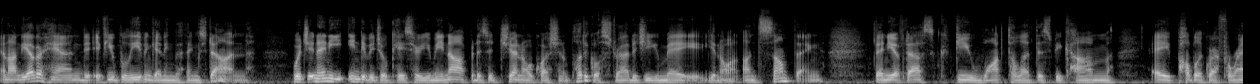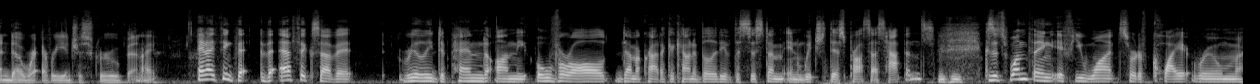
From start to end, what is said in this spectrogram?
and on the other hand, if you believe in getting the things done. which in any individual case here you may not, but as a general question of political strategy, you may, you know, on, on something, then you have to ask, do you want to let this become a public referenda where every interest group and Right. And I think that the ethics of it really depend on the overall democratic accountability of the system in which this process happens. Mm-hmm. Because it's one thing if you want sort of quiet room,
